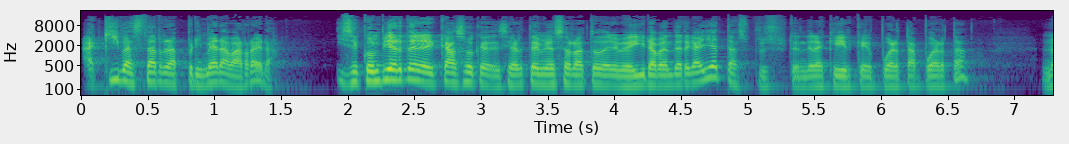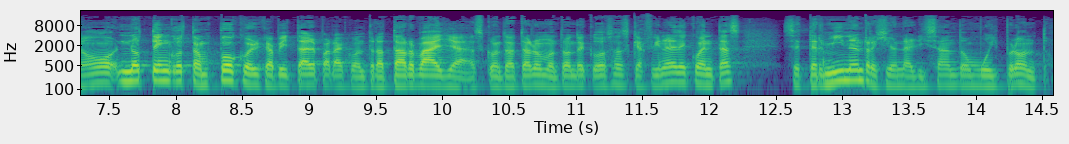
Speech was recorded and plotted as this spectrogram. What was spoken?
aquí va a estar la primera barrera? Y se convierte en el caso que decía Artemio hace rato de ir a vender galletas, pues tendría que ir que puerta a puerta. No, no tengo tampoco el capital para contratar vallas, contratar un montón de cosas que a final de cuentas se terminan regionalizando muy pronto.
